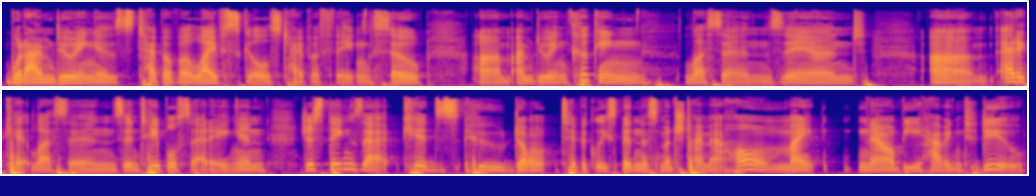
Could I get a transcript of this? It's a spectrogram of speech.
what I'm doing is type of a life skills type of thing. So um, I'm doing cooking lessons and um, etiquette lessons and table setting and just things that kids who don't typically spend this much time at home might now be having to do.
